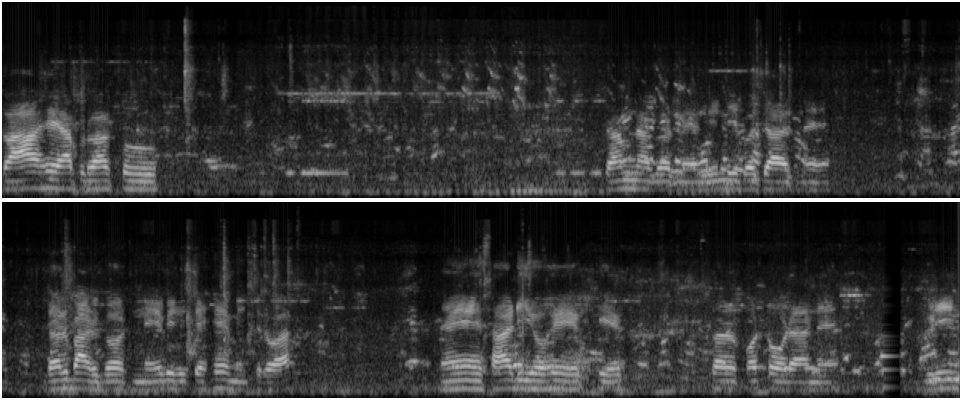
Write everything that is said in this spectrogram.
તો આ છે આપણું આખું જામનગર ને લીલી બજાર ને દરબારગઢ ને એવી રીતે હે મિત્રો આ. સાડીઓ છે એકથી એક, સર પટોળા ને ગ્રીન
